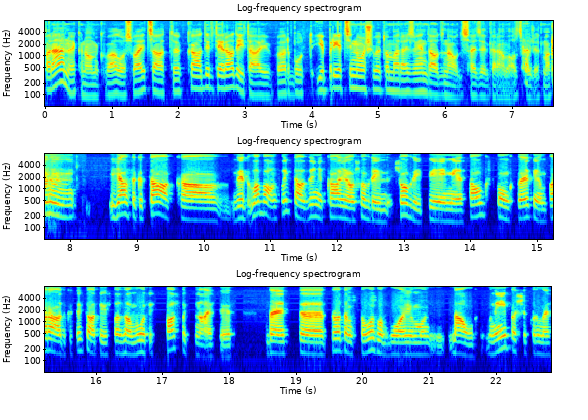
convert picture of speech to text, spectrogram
par ēnu ekonomiku, vēlos vaicāt, kādi ir tie rādītāji? Varbūt iepriecinoši, vai tomēr aizvien daudz naudas aiziet garām valsts budžeta maksājumiem? Jāsaka tā, ka ir labā un sliktā ziņa, kā jau šobrīd, šobrīd pieejamie augstspunktu pētījumi parāda, ka situācija vismaz nav būtiski pasliktinājusies. Bet, eh, protams, to uzlabojumu nav. Un īpaši, kur mēs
